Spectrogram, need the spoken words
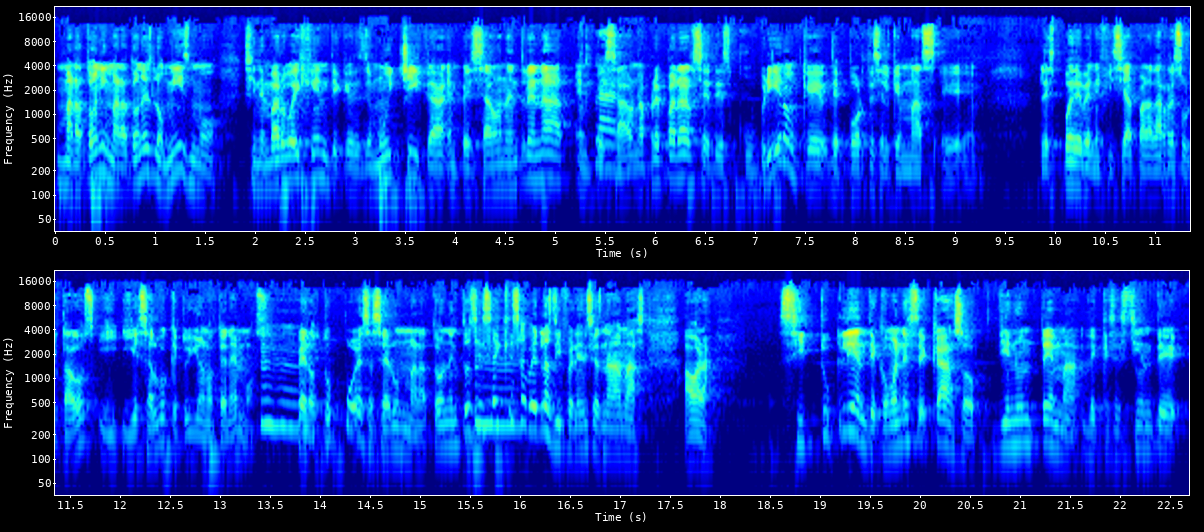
maratón y maratón es lo mismo. Sin embargo, hay gente que desde muy chica empezaron a entrenar, empezaron a prepararse, descubrieron qué deporte es el que más eh, les puede beneficiar para dar resultados y, es algo que tú y yo no tenemos. Pero tú puedes hacer un maratón, entonces hay que saber las diferencias nada más. Ahora, si tu cliente, como en este caso, tiene un tema de que se siente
